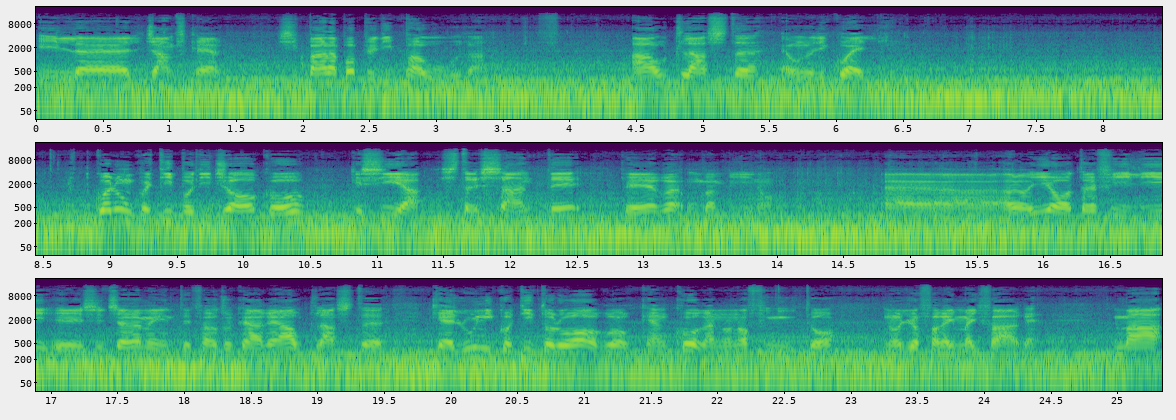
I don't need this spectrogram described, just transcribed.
il, il jumpscare si parla proprio di paura. Outlast è uno di quelli. Qualunque tipo di gioco che sia stressante per un bambino. Eh, allora io ho tre figli e sinceramente far giocare Outlast, che è l'unico titolo horror che ancora non ho finito, non glielo farei mai fare. Ma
